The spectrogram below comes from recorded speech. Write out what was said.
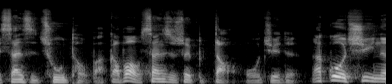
三十出头吧，搞不好三十岁不到，我觉得。那过去呢，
